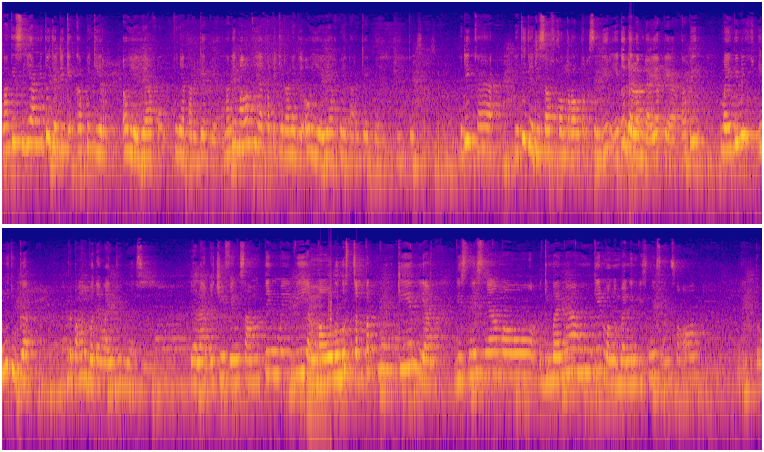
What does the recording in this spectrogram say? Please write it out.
nanti siang itu jadi kayak kepikir oh iya iya aku punya target ya. Nanti malam punya kepikiran lagi oh iya iya aku punya target ya. Gitu jadi kayak itu jadi self control tersendiri itu dalam diet ya. Tapi maybe ini- ini juga berpengaruh buat yang lain juga sih. Dalam achieving something maybe yang mau lulus cepet mungkin yang bisnisnya mau gimana mungkin mau ngembangin bisnis and so on. Gitu.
